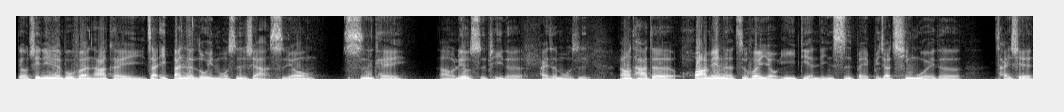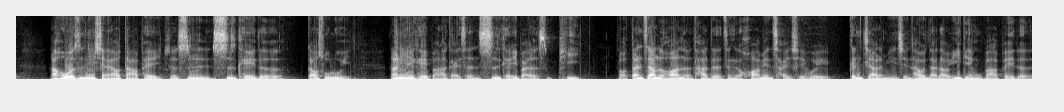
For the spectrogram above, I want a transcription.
六七零零的部分，它可以在一般的录影模式下使用四 K。然后六十 P 的拍摄模式，然后它的画面呢，只会有一点零四倍，比较轻微的裁切。那或者是你想要搭配的是四 K 的高速录影，那你也可以把它改成四 K 一百二十 P 哦。但这样的话呢，它的整个画面裁切会更加的明显，它会达到一点五八倍的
